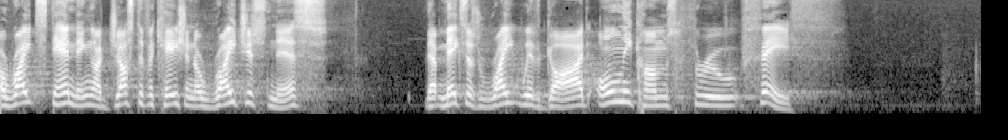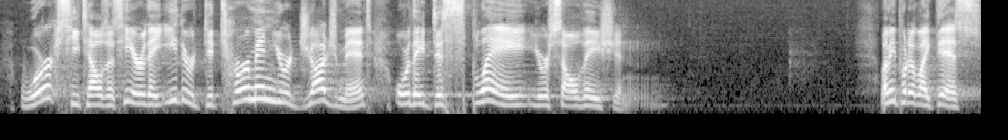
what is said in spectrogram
a right standing, a justification, a righteousness that makes us right with God only comes through faith. Works, he tells us here, they either determine your judgment or they display your salvation. Let me put it like this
